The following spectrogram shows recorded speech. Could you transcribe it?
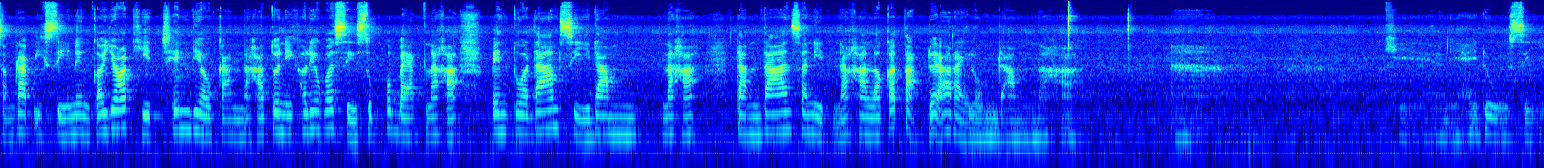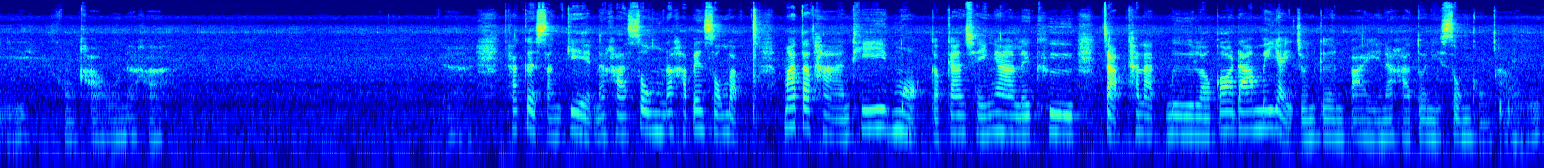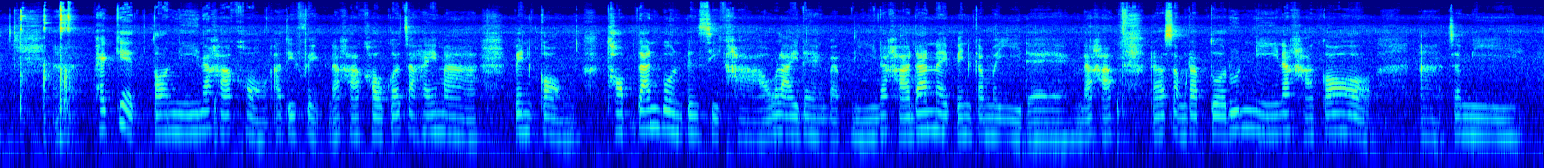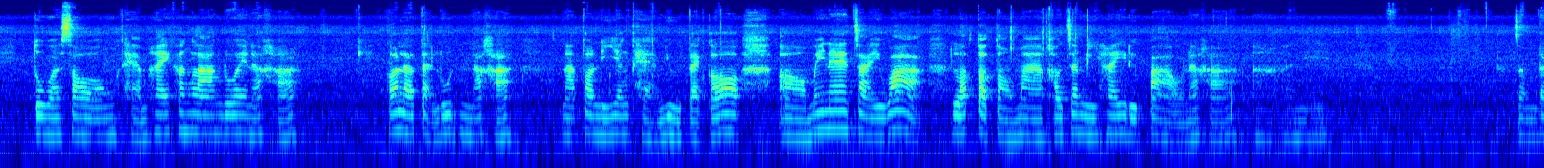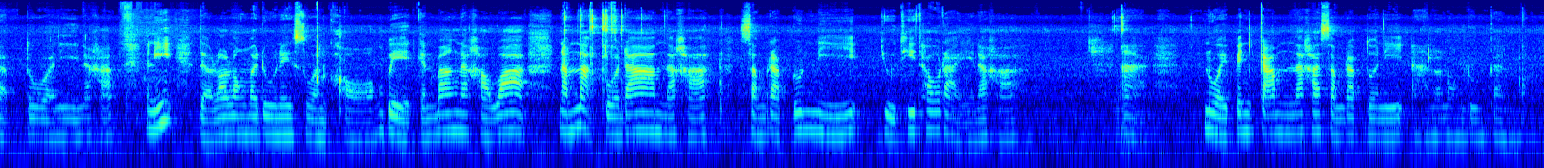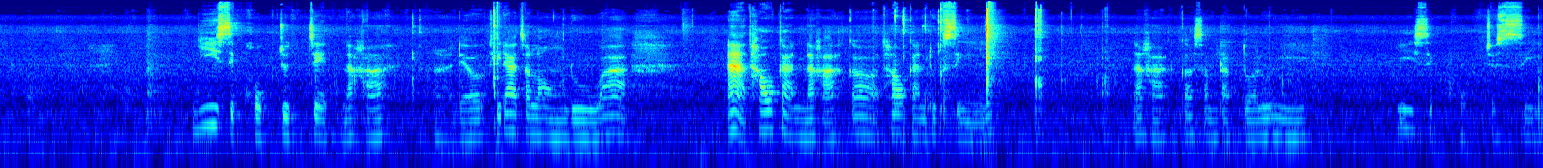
สำหรับอีกสีหนึ่งก็ยอดฮิตเช่นเดียวกันนะคะ ตัวนี้เขาเรียกว่าสีซุปเปอร์แบ็กนะคะ เป็นตัวด้ามสีดำนะคะดำด้านสนิทนะคะ แล้วก็ตัดด้วยอะไหล่ลมดำนะคะโอเค อันนี้ให้ดูสีของเขานะคะ ถ้าเกิดสังเกตนะคะทรงนะคะเป็นทรงแบบมาตรฐานที่เหมาะกับการใช้งานเลยคือ จับถนัดมือแล้วก็ด้ามไม่ใหญ่จนเกินไปนะคะ ตัวนี้ทรงของเขาแพ็กเกจตอนนี้นะคะของ Artifact นะคะเขาก็จะให้มาเป็นกล่องท็อปด้านบนเป็นสีขาวลายแดงแบบนี้นะคะ ด้านในเป็นกำมะหยี่แดงนะคะ แล้วสำหรับตัวรุ่นนี้นะคะก็จะมีตัวซองแถมให้ข้างล่างด้วยนะคะ ก็แล้วแต่รุ่นนะคะนะตอนนี้ยังแถมอยู่แต่ก็ไม่แน่ใจว่าล็อตต่อๆมาเขาจะมีให้หรือเปล่านะคะอาอันนี้สำหรับตัวนี้นะคะ อันนี้เดี๋ยวเราลองมาดูในส่วนของเวทกันบ้างนะคะว่าน้ำหนักตัวด้ามนะคะสำหรับรุ่นนี้อยู่ที่เท่าไหร่นะคะอ่าหน่วยเป็นกรัมนะคะสำหรับตัวนี้อ่าเราลองดูกัน 26.7 นะคะอ่าเดี๋ยวทิดาจะลองดูว่าอ่าเท่ากันนะคะ ก็เท่ากันทุกสีนะคะ ก็สำหรับตัวรุ่นนี้ยี่สิบหกจุดสี่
